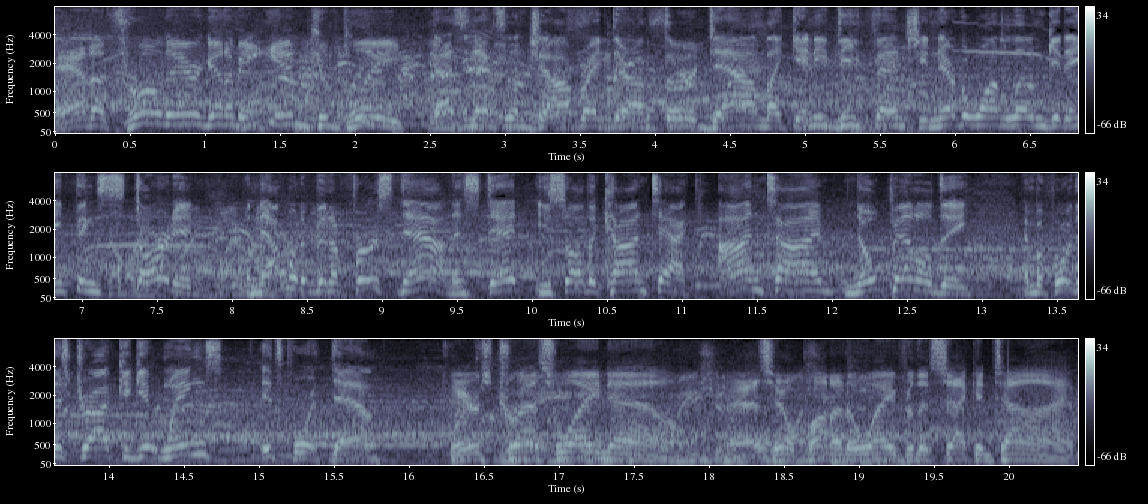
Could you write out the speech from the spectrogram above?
And the throw there going to be incomplete. That's an excellent job right there on third down. Like any defense, you never want to let them get anything started, and that would have been a first down. Instead, you saw the contact on time, no penalty, and before this drive could get wings, it's fourth down. Here's Tress Way now as he'll punt it away for the second time.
